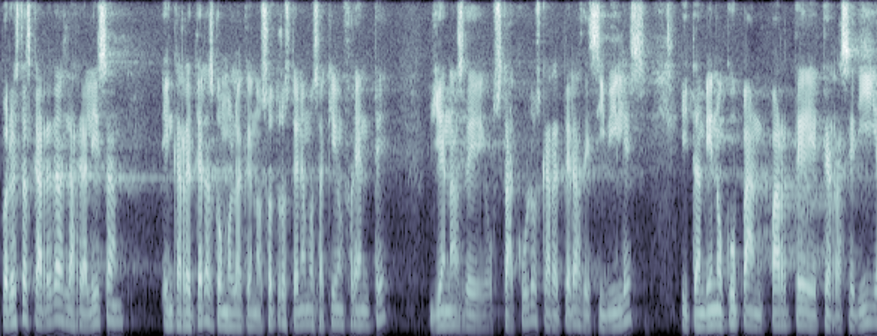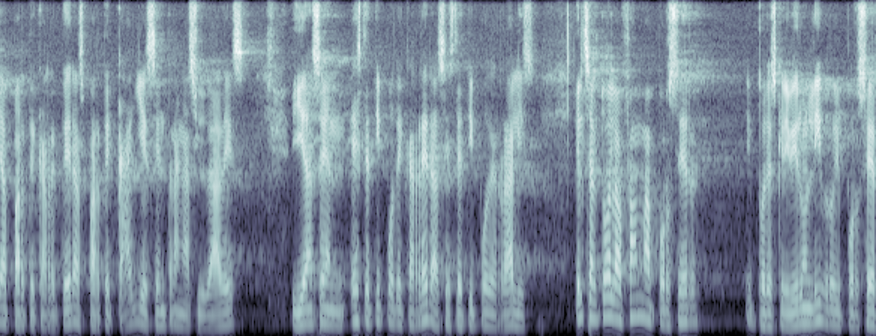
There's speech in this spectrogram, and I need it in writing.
Pero estas carreras las realizan en carreteras como la que nosotros tenemos aquí enfrente, llenas de obstáculos, carreteras de civiles, y también ocupan parte terracería, parte carreteras, parte calles, entran a ciudades y hacen este tipo de carreras, este tipo de rallies. Él saltó a la fama por ser, por escribir un libro y por ser,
